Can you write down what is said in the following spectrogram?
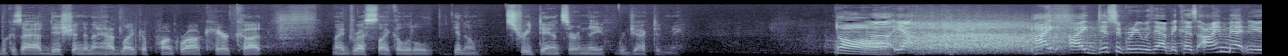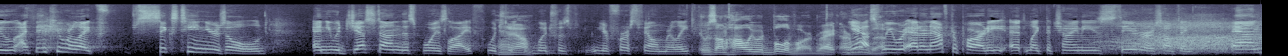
because I auditioned and I had like a punk rock haircut. And I dressed like a little, you know, street dancer and they rejected me. Oh. Uh, yeah. I, I disagree with that because I met you, I think you were like 16 years old, and you had just done This Boy's Life, which, Yeah. was, which was your first film, really. it was on Hollywood Boulevard, right? I Yes, that. we were at an after party at like the Chinese theater or something. And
